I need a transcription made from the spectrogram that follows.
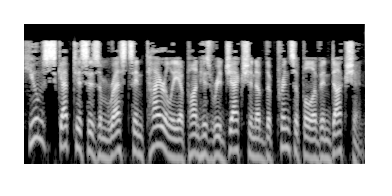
Hume's skepticism rests entirely upon his rejection of the principle of induction.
